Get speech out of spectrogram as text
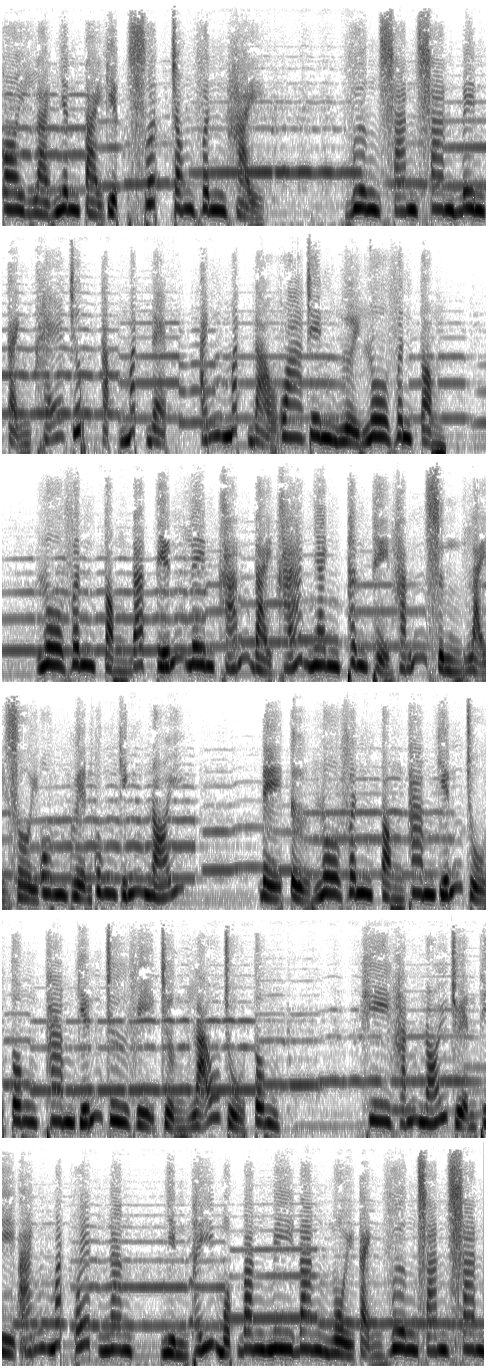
coi là nhân tài kiệt xuất trong Vân Hải. Vương san san bên cạnh khẽ chớp cặp mắt đẹp, ánh mắt đảo qua trên người Lô Vân Tòng. Lô Vân Tòng đã tiến lên khán đài khá nhanh thân thể hắn dừng lại rồi ôm quyền cung kính nói. Đệ tử Lô Vân Tòng tham kiến chủ tông tham kiến chư vị trưởng lão chủ tông. Khi hắn nói chuyện thì ánh mắt quét ngang, nhìn thấy một băng mi đang ngồi cạnh vương san san,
